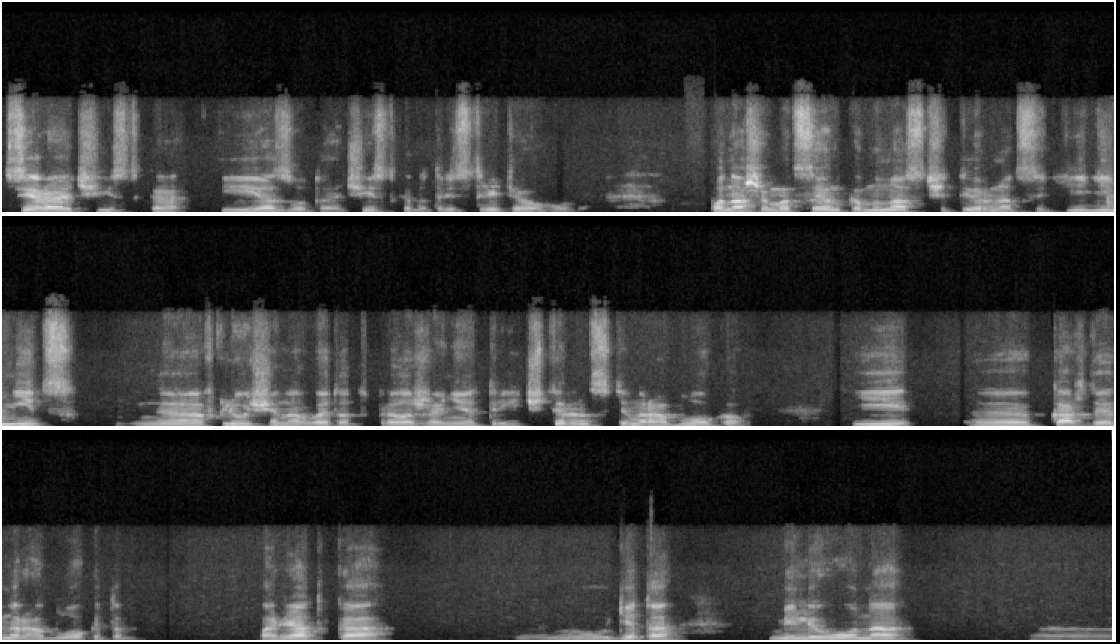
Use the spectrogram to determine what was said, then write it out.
сероочистка и азотоочистка до 1933 года. По нашим оценкам, у нас 14 единиц э, включено в это приложение 3, 14 энергоблоков. И э, каждый энергоблок это порядка, э, ну, где-то миллиона э,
